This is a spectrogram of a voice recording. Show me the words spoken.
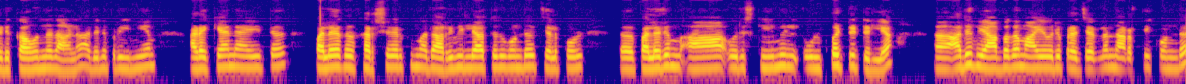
എടുക്കാവുന്നതാണ്. അതിന് പ്രീമിയം അടയ്ക്കാനായിട്ട് പല കർഷകർക്കും അത് അറിവില്ലാത്തത് കൊണ്ട് ചിലപ്പോൾ പലരും ആ ഒരു സ്കീമിൽ ഉൾപ്പെട്ടിട്ടില്ല. അത് വ്യാപകമായ ഒരു പ്രചരണം നടത്തിക്കൊണ്ട്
